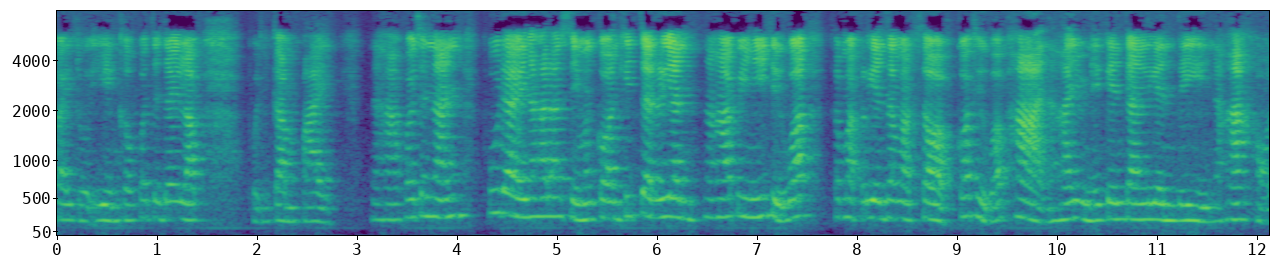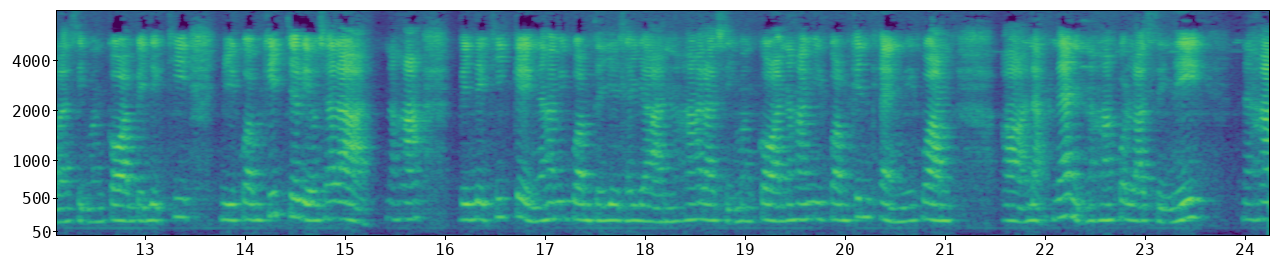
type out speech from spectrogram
ภัยตัวเองเขาก็จะได้รับผลกรรมไปนะคะ เพราะฉะนั้นผู้ใดนะคะราศีมังกรคิดจะเรียนนะคะ ปีนี้ถือว่าสมัครเรียนสมัครสอบก็ถือว่าผ่านนะคะ อยู่ในเกณฑ์การเรียนดีนะคะ ของราศีมังกรเป็นเด็กที่มีความคิดเฉลียวฉลาด เป็นเด็กที่เก่งนะคะ มีความทะเยอทะยานนะคะ ราศีมังกรนะคะ มีความเข้มแข็ง มีความหนักแน่นนะคะ คนราศีนี้นะคะ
